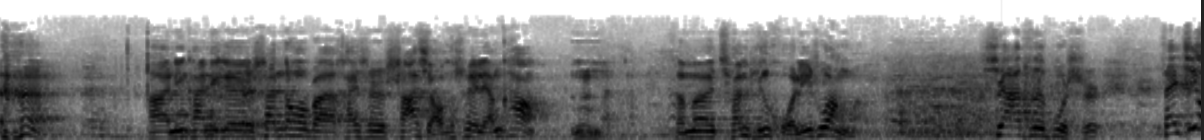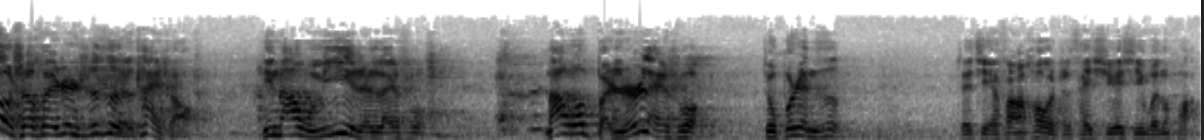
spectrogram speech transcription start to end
啊，您看这个山东吧，还是傻小子睡凉炕，嗯怎么全凭火力壮嘛？瞎字不识，在旧社会认识字的太少。您拿我们艺人来说，拿我本人来说，就不认字。这解放后这才学习文化，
